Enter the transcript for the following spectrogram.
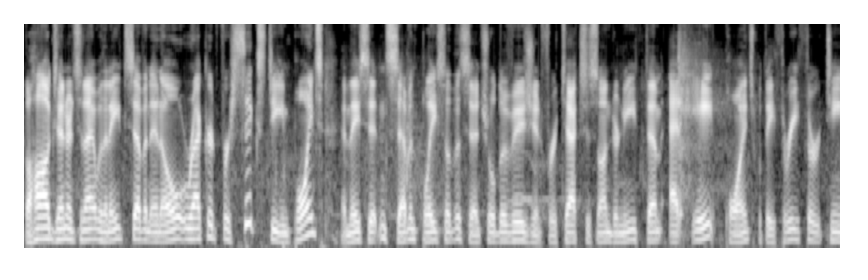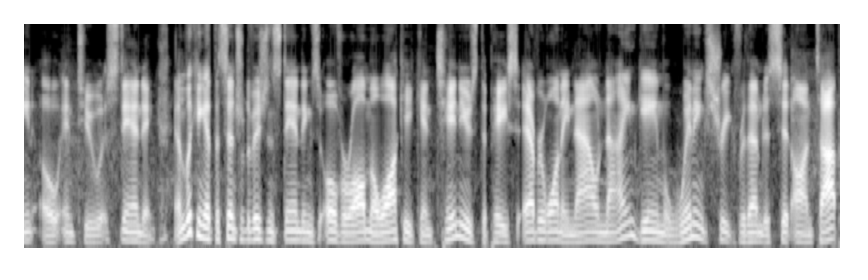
The Hogs enter tonight with an 8-7-0 record for 16 points, and they sit in seventh place of the Central Division. For Texas underneath them at eight points with a 3-13-0-2 standing. And looking at the Central Division standings overall, Milwaukee continues to pace everyone. A now nine-game winning streak for them to sit on top.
